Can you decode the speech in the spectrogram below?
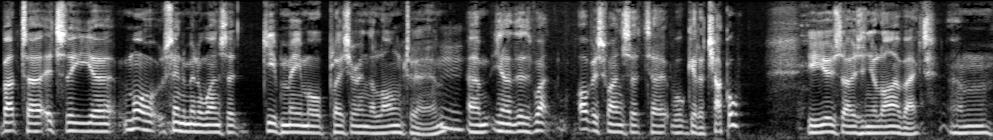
but uh, it's the uh, more sentimental ones that give me more pleasure in the long term. Um, you know, there's one, obvious ones that uh, will get a chuckle. You use those in your live act. Um,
